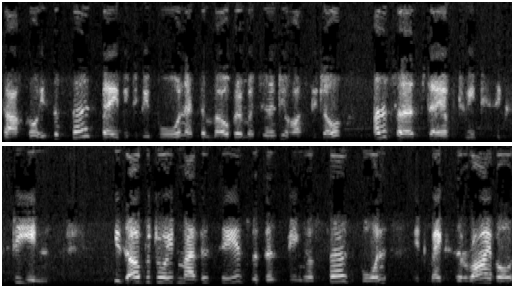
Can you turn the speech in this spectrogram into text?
Sako is the first baby to be born at the Mowbray Maternity Hospital on the first day of 2016. His overjoyed mother says with this being her firstborn, it makes his arrival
